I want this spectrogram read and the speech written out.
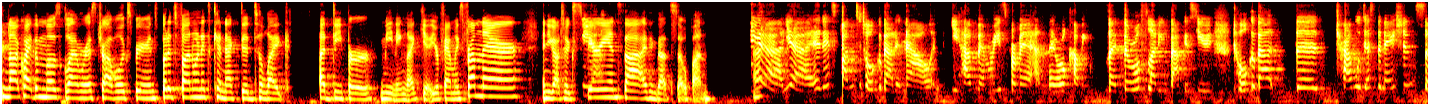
Not quite the most glamorous travel experience, but it's fun when it's connected to like a deeper meaning. Like yeah, your family's from there and you got to experience that. I think that's so fun. yeah, yeah, and it's fun to talk about it now, you have memories from it, and they're all coming, like they're all flooding back as you talk about the travel destination. So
